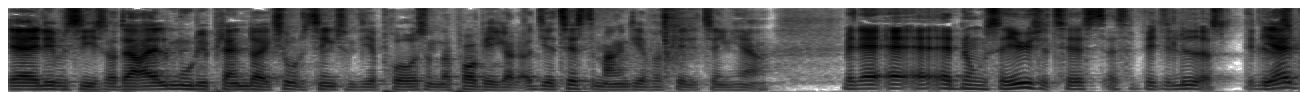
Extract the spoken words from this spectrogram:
Ja, lige præcis. Og der er alle mulige planter og eksotiske ting, som de har prøvet, som der påvirker det. Og de har testet mange af de her forskellige ting her. Men er, er, er det nogle seriøse tests? Altså, det lyder, det lyder Ja, det,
